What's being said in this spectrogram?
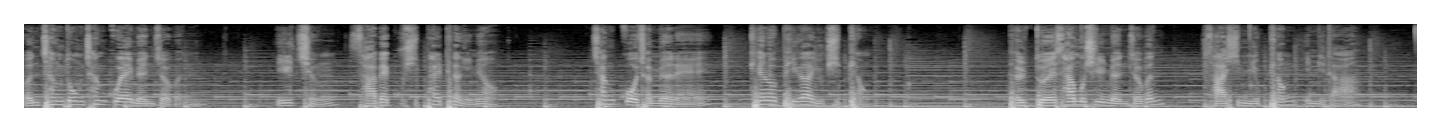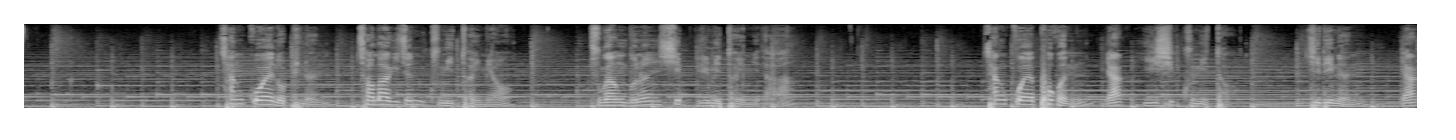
원창동 창고의 면적은 1층 498평이며 창고 전면에 캐노피가 60평, 별도의 사무실 면적은 46평입니다. 창고의 높이는 처마 기준 9m이며 중앙부는 11m입니다. 창고의 폭은 약 29m, 길이는 약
